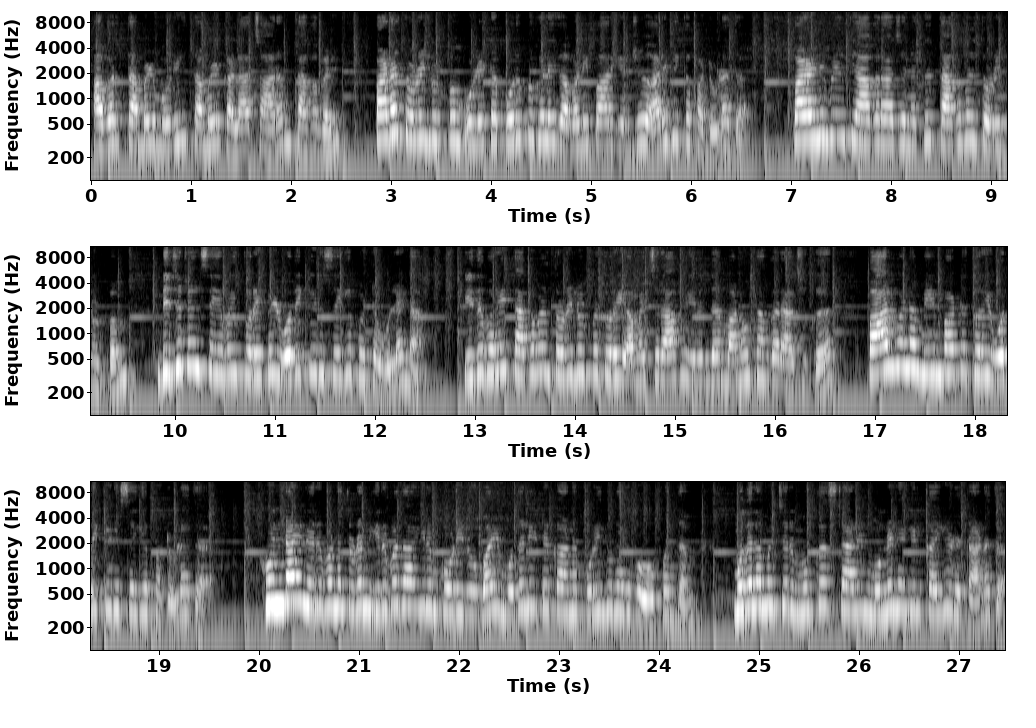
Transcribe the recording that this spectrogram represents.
அவர் தமிழ் மொழி தமிழ் கலாச்சாரம் தகவல் பட தொழில்நுட்பம் உள்ளிட்ட பொறுப்புகளை கவனிப்பார் என்று அறிவிக்கப்பட்டுள்ளது. பழனிவேல் தியாகராஜனுக்கு தகவல் தொழில்நுட்பம் டிஜிட்டல் சேவை துறைகள் ஒதுக்கீடு செய்யப்பட்டு உள்ளன. இதுவரை தகவல் தொழில்நுட்பத்துறை அமைச்சராக இருந்த மனோ தங்கராஜுக்கு பால்வள மேம்பாட்டுத்துறை ஒதுக்கீடு செய்யப்பட்டுள்ளது. ஹுண்டாய் நிறுவனத்துடன் இருபதாயிரம் கோடி ரூபாய் முதலீட்டுக்கான புரிந்துணர்வு ஒப்பந்தம் முதலமைச்சர் மு க ஸ்டாலின் முன்னிலையில் கையெழுத்தானது.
